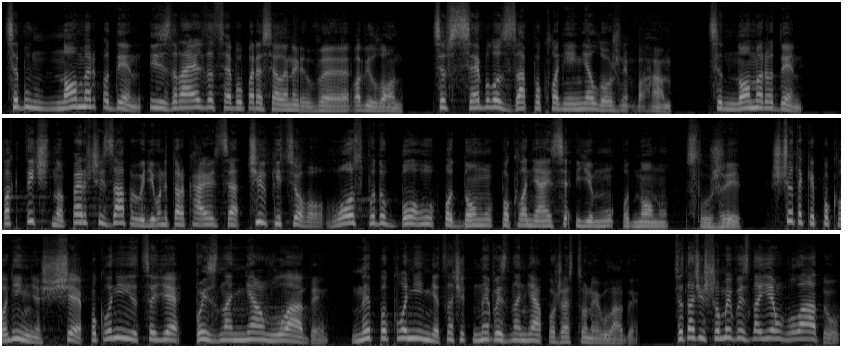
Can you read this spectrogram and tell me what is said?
Це був номер один. Ізраїль за це був переселений в Вавилон. Це все було за поклоніння ложним богам. Це номер один. Фактично, перші заповіді вони торкаються тільки цього. Господу Богу одному поклоняйся і йому одному служи. Що таке поклоніння ще? Поклоніння це є визнання влади. Не поклоніння, це значить невизнання божественної влади. Це значить, що ми визнаємо владу.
